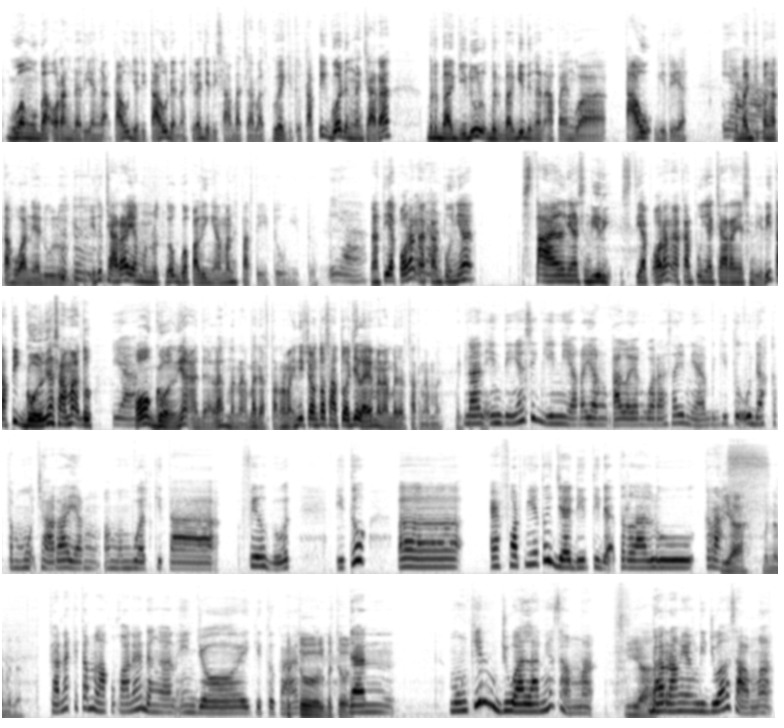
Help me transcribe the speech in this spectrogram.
Gue ngubah orang dari yang nggak tahu jadi tahu dan akhirnya jadi sahabat-sahabat gue gitu. Tapi gue dengan cara berbagi dulu berbagi dengan apa yang gue tahu gitu ya. Ya. berbagi pengetahuannya dulu gitu. Itu cara yang menurut gue gue paling nyaman seperti itu gitu. Iya. Nah, tiap orang Benar. akan punya stylenya sendiri. Setiap orang akan punya caranya sendiri, tapi goalnya sama tuh. ya Oh, goalnya adalah menambah daftar nama. Ini contoh satu aja lah ya menambah daftar nama. Begitu. dan intinya sih gini ya yang kalau yang gua rasain ya begitu udah ketemu cara yang eh, membuat kita feel good itu eh effortnya itu jadi tidak terlalu keras Iya, benar-benar. karena kita melakukannya dengan enjoy gitu kan Betul, betul. dan mungkin jualannya sama. Iya. barang yang dijual sama.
